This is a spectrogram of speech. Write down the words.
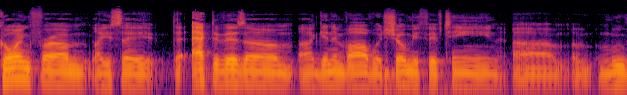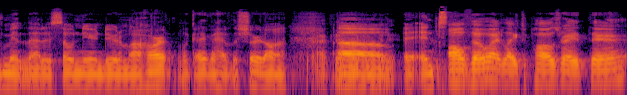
going from, like you say, the activism, uh, getting involved with Show Me 15, um, a movement that is so near and dear to my heart. Look, I even have the shirt on. Um, and t- Although I'd like to pause right there,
